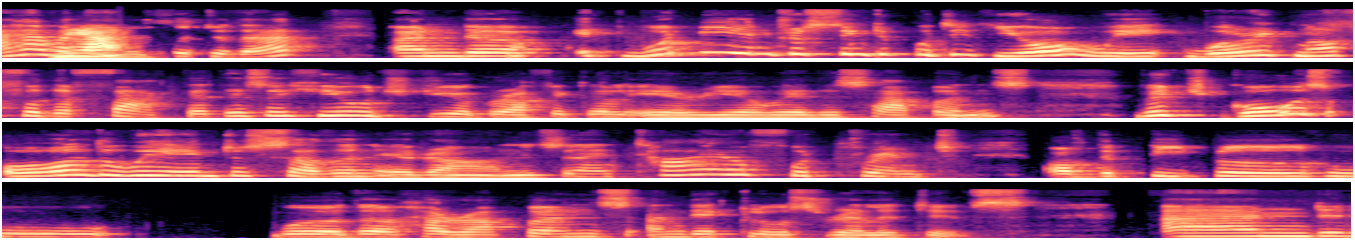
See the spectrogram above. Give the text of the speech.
I have an yeah. answer to that. And uh, it would be interesting to put it your way, were it not for the fact that there's a huge geographical area where this happens, which goes all the way into southern Iran. It's an entire footprint of the people who were the Harappans and their close relatives. And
